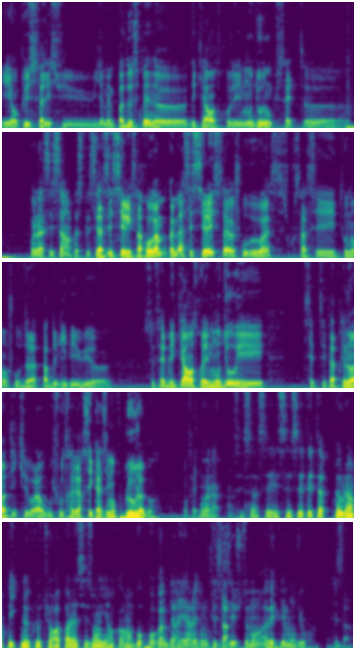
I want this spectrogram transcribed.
Et en plus, il n'y a même pas deux semaines d'écart entre les mondiaux, donc ça va être voilà, c'est ça, hein, parce que c'est assez serré. C'est un programme quand même assez serré, ça, je trouve. Ouais, je trouve ça assez étonnant, je trouve, de la part de l'IBU, euh, ce faible écart entre les mondiaux et cette étape pré-olympique, voilà, où il faut traverser quasiment tout le globe. En fait. Voilà, c'est ça. C'est, cette étape pré-olympique ne clôturera pas la saison. Il y a encore un beau programme derrière, et donc c'est ça. justement avec les mondiaux. C'est ça.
